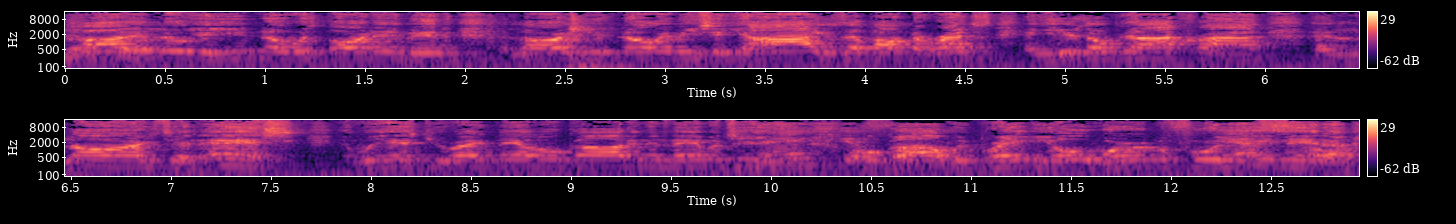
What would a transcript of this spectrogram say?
Hallelujah. You know it's hard. Amen. Lord, you know, amen. You said, your eyes is up on the righteous and your ears open to our cry. And Lord, you said, ask. And we ask you right now, oh God, in the name of Jesus. Thank you, oh God, Father. we bring your word before you. Yes, Amen. Lord. Uh,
